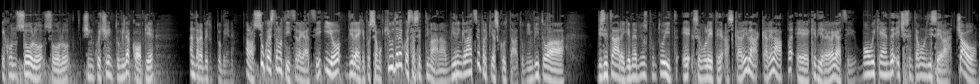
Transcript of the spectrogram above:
e con solo, solo 500.000 copie andrebbe tutto bene. Allora, su questa notizia, ragazzi, io direi che possiamo chiudere questa settimana. Vi ringrazio per chi ha ascoltato. Vi invito a visitare gamernews.it e se volete a scaricare l'app e che dire, ragazzi, buon weekend e ci sentiamo lunedì sera. Ciao!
